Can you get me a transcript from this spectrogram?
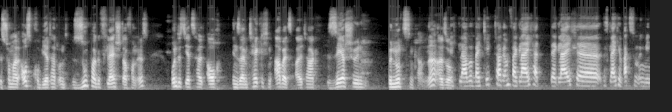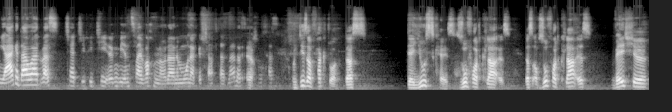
es schon mal ausprobiert hat und super geflasht davon ist und es jetzt halt auch in seinem täglichen Arbeitsalltag sehr schön benutzen kann. Ne? Also Ich glaube, bei TikTok im Vergleich hat der gleiche, das gleiche Wachstum irgendwie ein Jahr gedauert, was ChatGPT irgendwie in zwei Wochen oder einem Monat geschafft hat. Ne? Das ist ja. Schon krass. Und dieser Faktor, dass der Use Case sofort klar ist, dass auch sofort klar ist, welche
